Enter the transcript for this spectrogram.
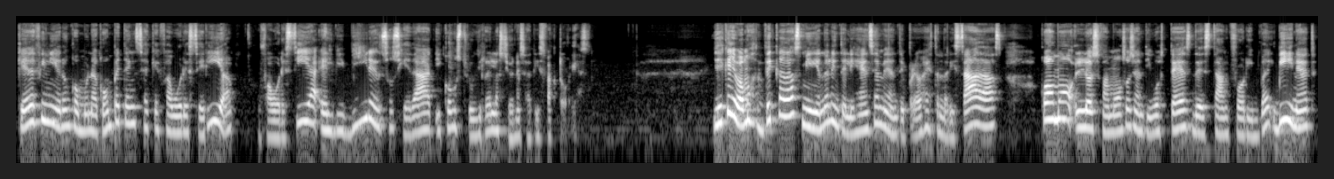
que definieron como una competencia que favorecería favorecía el vivir en sociedad y construir relaciones satisfactorias. Y es que llevamos décadas midiendo la inteligencia mediante pruebas estandarizadas, como los famosos y antiguos test de Stanford y Binet,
